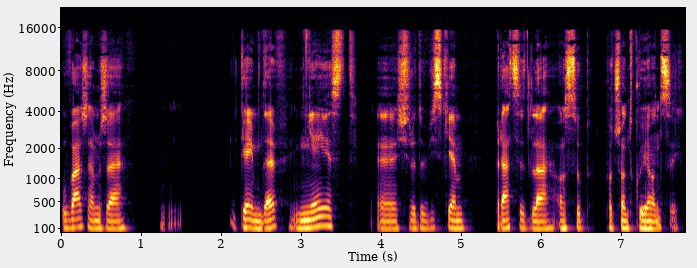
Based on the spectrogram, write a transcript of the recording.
uważam, że game dev nie jest środowiskiem pracy dla osób początkujących.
